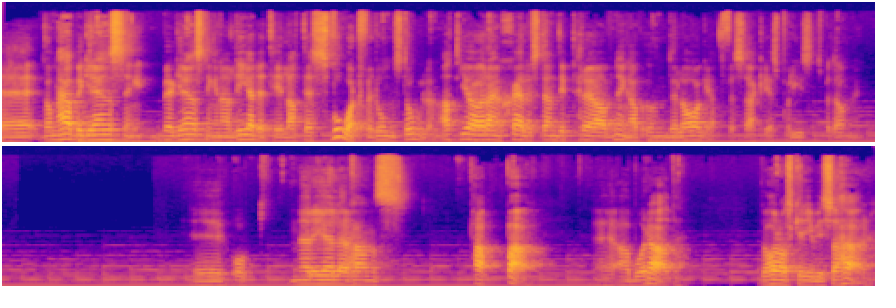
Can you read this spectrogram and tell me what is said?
Eh, de här begränsning, begränsningarna leder till att det är svårt för domstolen att göra en självständig prövning av underlaget för Säkerhetspolisens bedömning. Eh, och när det gäller hans pappa, eh, Aborad, då har de skrivit så här.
